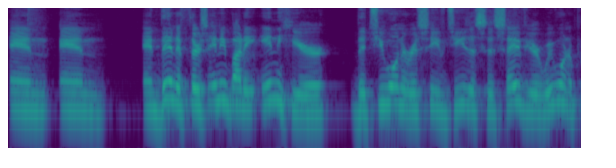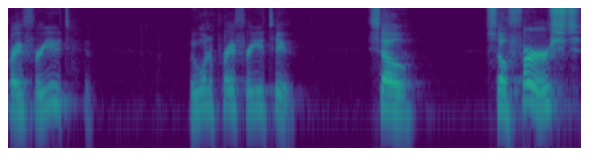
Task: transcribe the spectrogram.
and and and then if there's anybody in here that you want to receive Jesus as Savior, we want to pray for you too. We want to pray for you too. So so first,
